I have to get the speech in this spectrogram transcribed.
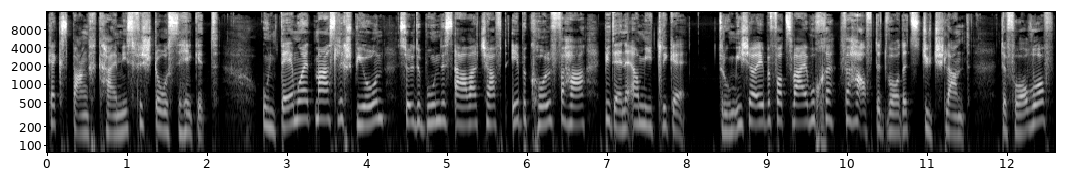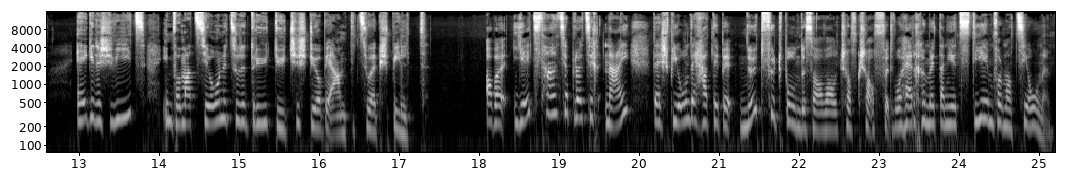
gegen das Bankgeheimnis verstoßen haben. Und der mutmaßliche Spion soll der Bundesanwaltschaft eben geholfen haben bei diesen Ermittlungen. Darum ist er eben vor zwei Wochen verhaftet worden in Deutschland. Der Vorwurf, er habe in der Schweiz Informationen zu den drei deutschen Steuerbeamten zugespielt. Aber jetzt heißt es ja plötzlich, nein, der Spion der hat eben nicht für die Bundesanwaltschaft geschafft. Woher kommen dann jetzt die Informationen?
